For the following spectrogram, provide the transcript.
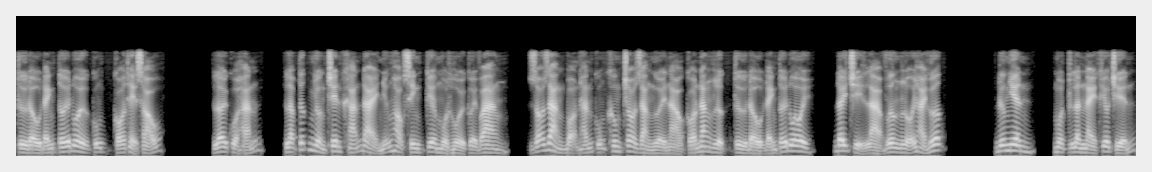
từ đầu đánh tới đôi cũng có thể sáu lời của hắn, lập tức nhường trên khán đài những học sinh kia một hồi cười vang, rõ ràng bọn hắn cũng không cho rằng người nào có năng lực từ đầu đánh tới đôi đây chỉ là vương lỗi hài hước. Đương nhiên, một lần này khiêu chiến,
